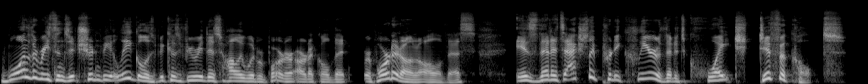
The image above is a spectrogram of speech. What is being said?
one of the reasons it shouldn't be illegal is because if you read this Hollywood Reporter article that reported on all of this, is that it's actually pretty clear that it's quite difficult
